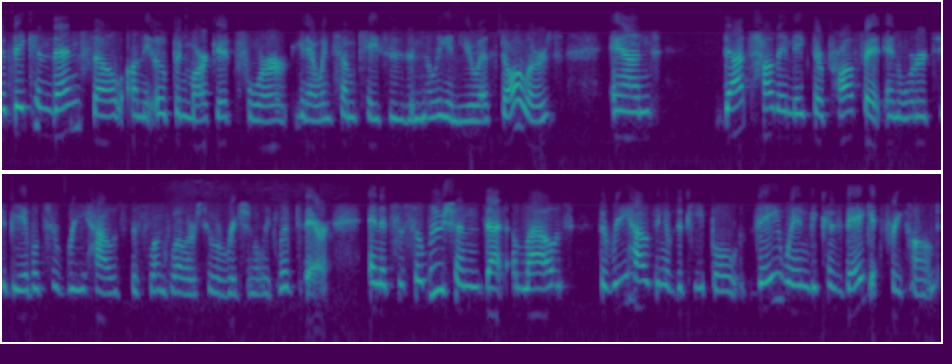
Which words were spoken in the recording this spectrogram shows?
that they can then sell on the open market for, you know, in some cases a million US dollars. And that's how they make their profit in order to be able to rehouse the slum dwellers who originally lived there. And it's a solution that allows the rehousing of the people. They win because they get free homes,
